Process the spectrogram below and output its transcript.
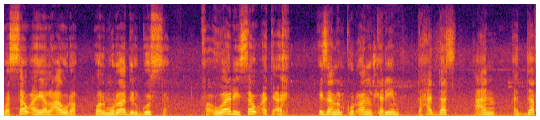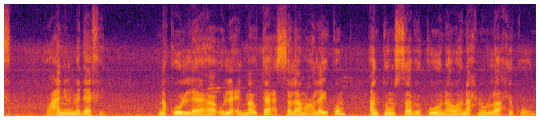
والسوءة هي العورة. والمراد الجثة فأواري سوءة أخي. إذا القرآن الكريم تحدث عن الدفن وعن المدافن. نقول لهؤلاء الموتى السلام عليكم أنتم السابقون ونحن اللاحقون.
